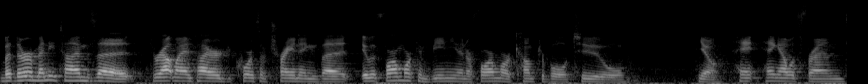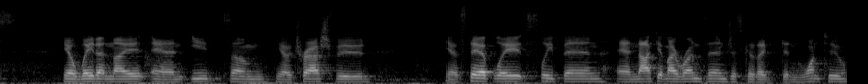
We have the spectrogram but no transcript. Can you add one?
But there were many times that throughout my entire course of training that it was far more convenient or far more comfortable to you know hang, hang out with friends you know late at night and eat some you know trash food you know stay up late sleep in and not get my runs in just because i didn't want to.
